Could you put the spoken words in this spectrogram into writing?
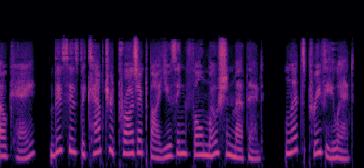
Okay, this is the captured project by using full motion method. Let's preview it.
